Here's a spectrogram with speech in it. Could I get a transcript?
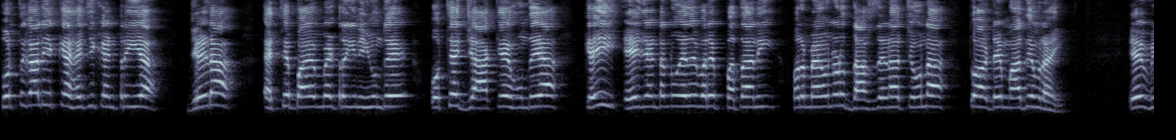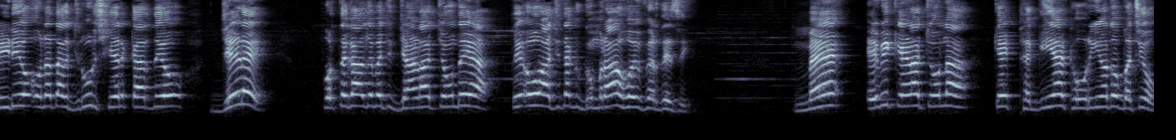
ਪੁਰਤਗਾਲ ਇੱਕ ਇਹੋ ਜਿਹੀ ਕੰਟਰੀ ਆ, ਜਿਹੜਾ ਇੱਥੇ ਬਾਇਓਮੈਟ੍ਰਿਕ ਨਹੀਂ ਹੁੰਦੇ, ਉੱਥੇ ਜਾ ਕੇ ਹੁੰਦੇ ਆ। ਕਈ ਏਜੰਟਾਂ ਨੂੰ ਇਹਦੇ ਬਾਰੇ ਪਤਾ ਨਹੀਂ, ਪਰ ਮੈਂ ਉਹਨਾਂ ਨੂੰ ਦੱਸ ਦੇਣਾ ਚਾਹੁੰਦਾ ਤੁਹਾਡੇ ਮਾਧਿਅਮ ਰਾਹੀਂ। ਇਹ ਵੀਡੀਓ ਉਹਨਾਂ ਤੱਕ ਜਰੂਰ ਸ਼ੇਅਰ ਕਰ ਦਿਓ, ਜਿਹੜੇ ਪੁਰਤਗਾਲ ਦੇ ਵਿੱਚ ਜਾਣਾ ਚਾਹੁੰਦੇ ਆ ਤੇ ਉਹ ਅੱਜ ਤੱਕ ਗੁੰਮਰਾਹ ਹੋਏ ਫਿਰਦੇ ਸੀ। ਮੈਂ ਇਹ ਵੀ ਕਹਿਣਾ ਚਾਹੁੰਦਾ ਕਿ ਠੱਗੀਆਂ ਠੋਰੀਆਂ ਤੋਂ ਬਚਿਓ।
